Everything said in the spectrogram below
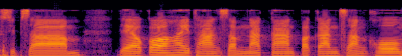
2563 แล้วก็ให้ทางสำนักงานประกันสังคม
